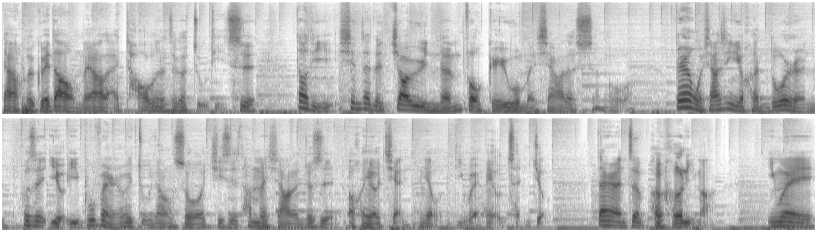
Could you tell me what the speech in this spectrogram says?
然后回归到我们要来讨论的这个主题是，到底现在的教育能否给予我们想要的生活？当然，我相信有很多人，或者有一部分人会主张说，其实他们想要的就是哦很有钱、很有地位、很有成就。当然这很合理嘛，因为。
